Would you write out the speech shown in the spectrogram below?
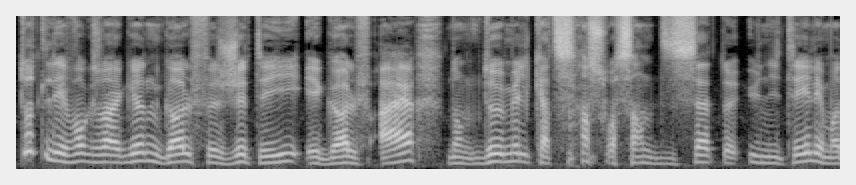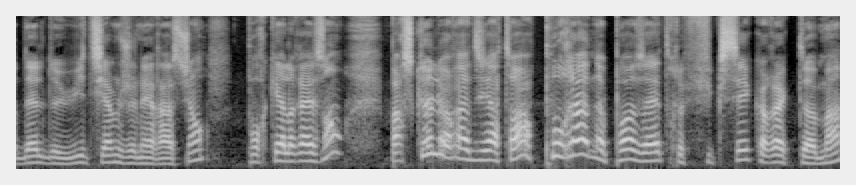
toutes les Volkswagen Golf GTI et Golf R, donc 2477 unités, les modèles de huitième génération. Pour quelle raison? Parce que le radiateur pourrait ne pas être fixé correctement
